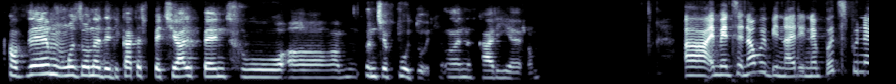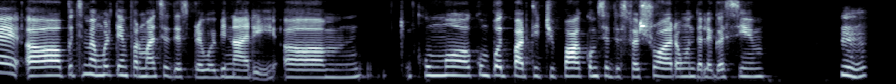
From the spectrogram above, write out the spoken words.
avem o zonă dedicată special pentru uh, începuturi în carieră. Uh, ai menționat webinarii. Ne poți spune uh, puțin mai multe informații despre webinarii? Uh, cum, uh, cum pot participa, cum se desfășoară, unde le găsim? Hmm.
